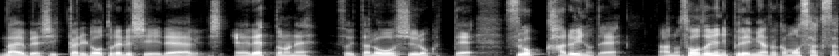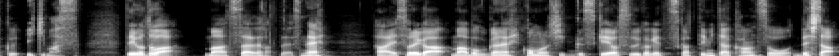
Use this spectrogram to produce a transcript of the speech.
内部でしっかり RAW 撮れるしで、えー、レッドのね、そういった RAW 収録ってすごく軽いので、あの、想像以上にプレミアとかもサクサクいきます。っていうことは、まあ伝えたかったですね。はい。それが、まあ僕がね、コモド 6K を数ヶ月使ってみた感想でした。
